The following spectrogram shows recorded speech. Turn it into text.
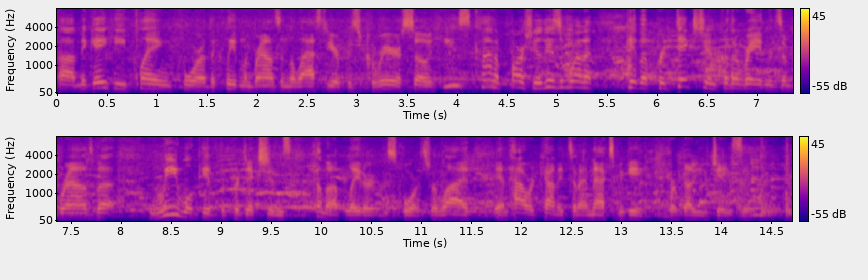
uh, McGahee playing for the Cleveland Browns in the last year of his career, so he's kind of partial. He doesn't want to give a prediction for the Ravens and Browns, but we will give the predictions coming up later in sports. We're live in Howard County tonight. Max McGee for WJZ.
